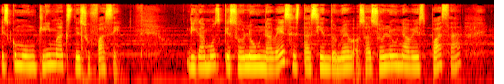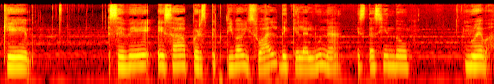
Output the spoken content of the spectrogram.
es como un clímax de su fase. Digamos que solo una vez está siendo nueva, o sea, solo una vez pasa que se ve esa perspectiva visual de que la luna está siendo nueva.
